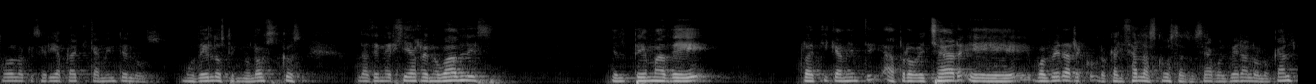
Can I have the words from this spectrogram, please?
todo lo que sería prácticamente los modelos tecnológicos, las energías renovables, el tema de prácticamente aprovechar, eh, volver a localizar las cosas, o sea, volver a lo local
